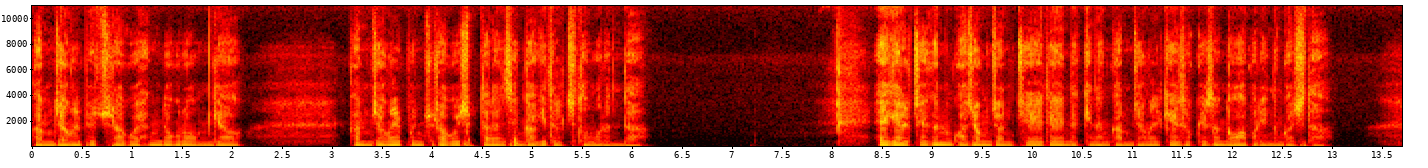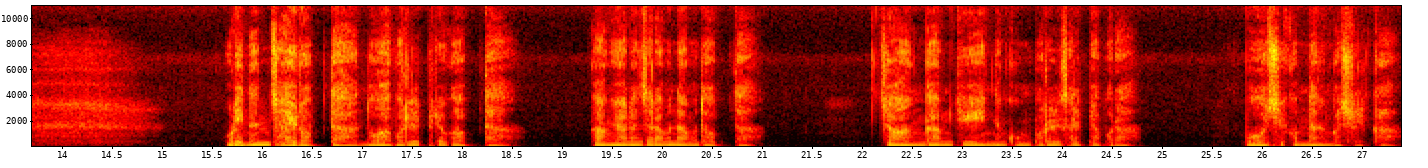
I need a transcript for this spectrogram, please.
감정을 표출하고 행동으로 옮겨 감정을 분출하고 싶다는 생각이 들지도 모른다. 해결책은 과정 전체에 대해 느끼는 감정을 계속해서 놓아버리는 것이다. 우리는 자유롭다. 놓아버릴 필요가 없다. 강요하는 사람은 아무도 없다. 저항감 뒤에 있는 공포를 살펴보라. 무엇이 겁나는 것일까?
